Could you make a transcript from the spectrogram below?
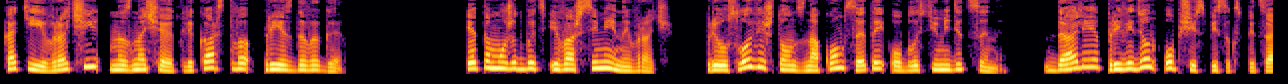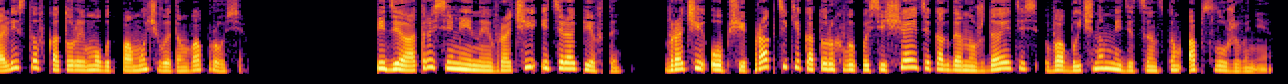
Какие врачи назначают лекарства при СДВГ? Это может быть и ваш семейный врач, при условии, что он знаком с этой областью медицины. Далее приведен общий список специалистов, которые могут помочь в этом вопросе. Педиатры, семейные врачи и терапевты. Врачи общей практики, которых вы посещаете, когда нуждаетесь в обычном медицинском обслуживании.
